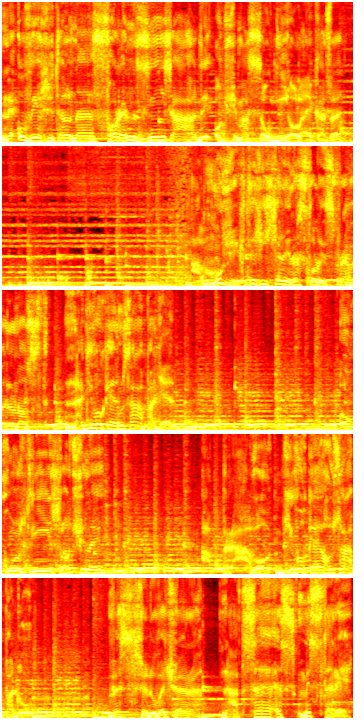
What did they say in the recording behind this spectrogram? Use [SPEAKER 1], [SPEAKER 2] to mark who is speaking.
[SPEAKER 1] Neuvěřitelné forenzní záhady očima soudního lékaře a muži, kteří chtěli nastolit spravedlnost na divokém západě. Okultní zločiny a právo divokého západu. Ve středu večera na CS Mystery.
